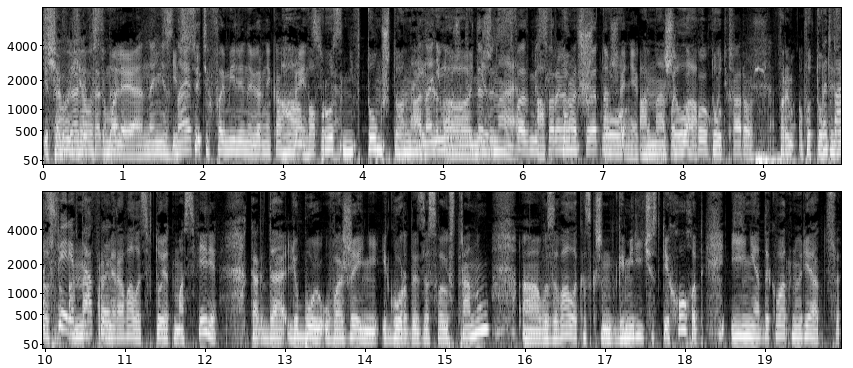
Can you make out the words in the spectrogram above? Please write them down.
я, так далее. Я вас умоляю, она не знает этих фамилий наверняка в принципе. Вопрос не в том, что она, она их, не может не даже знает, а в том, что отношение она жила в тот... Фор... Вот том дело, что она такой. формировалась в той атмосфере, когда любое уважение и гордость за свою страну вызывало, как скажем, гомерический хохот и неадекватную реакцию.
